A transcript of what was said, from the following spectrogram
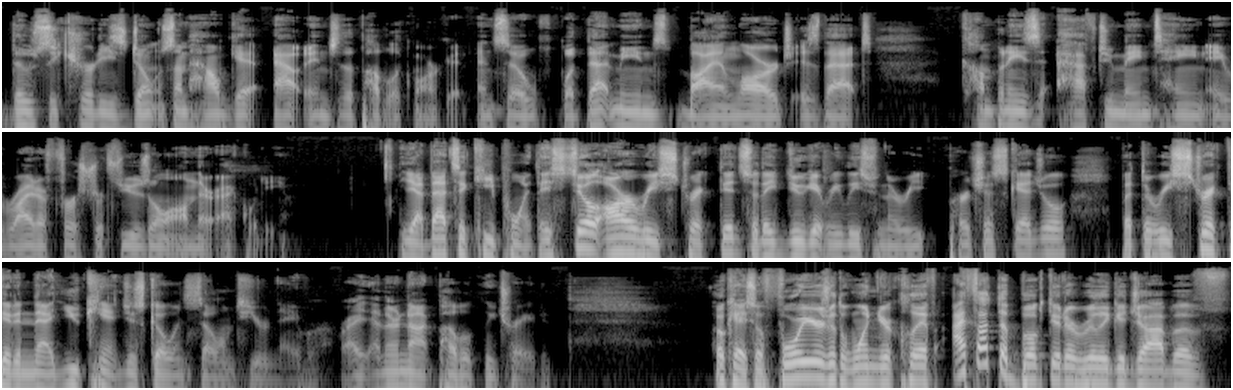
those securities don't somehow get out into the public market. And so, what that means by and large is that companies have to maintain a right of first refusal on their equity. Yeah, that's a key point. They still are restricted, so they do get released from the repurchase schedule, but they're restricted in that you can't just go and sell them to your neighbor, right? And they're not publicly traded. Okay, so four years with a one year cliff. I thought the book did a really good job of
